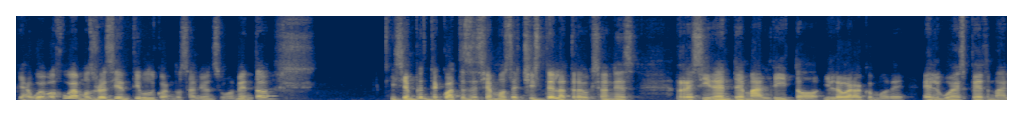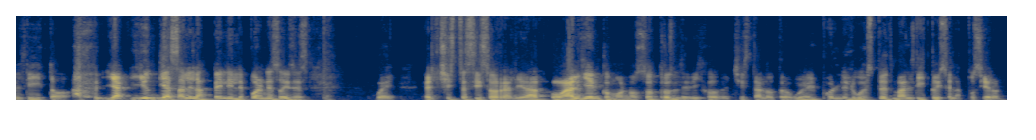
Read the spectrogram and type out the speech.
y a huevo jugamos Resident Evil cuando salió en su momento y siempre entre cuates decíamos de chiste, la traducción es residente maldito y luego era como de el huésped maldito y, un día sale la peli y le ponen eso y dices, güey, el chiste se hizo realidad o alguien como nosotros le dijo de chiste al otro, güey, ponle el huésped maldito y se la pusieron.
